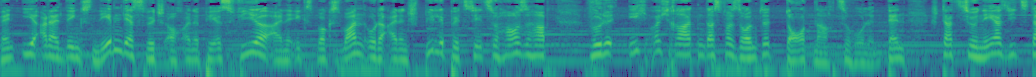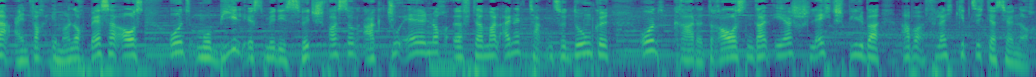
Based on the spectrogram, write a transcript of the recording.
Wenn ihr allerdings neben der Switch auch eine PS4, eine Xbox One oder einen Spiele-PC zu Hause habt, würde ich euch raten, das Versäumte dort nachzuholen. Denn stationär sieht's da einfach immer noch besser aus und mobil ist mir die Switch-Fassung aktuell noch öfter mal einen Tacken zu dunkel und gerade draußen dann eher schlecht spielbar, aber vielleicht gibt sich das ja noch.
